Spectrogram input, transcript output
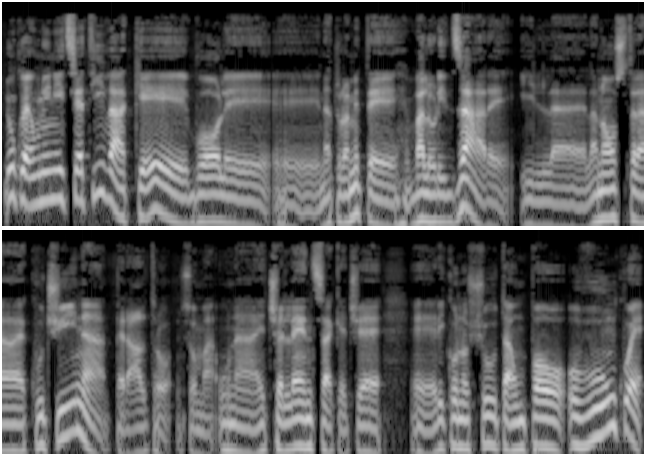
Dunque è un'iniziativa che vuole eh, naturalmente valorizzare il, la nostra cucina, peraltro insomma una eccellenza che ci è eh, riconosciuta un po' ovunque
